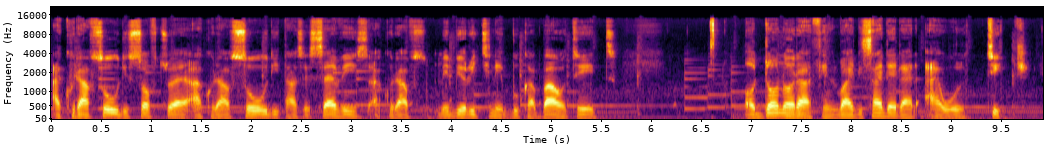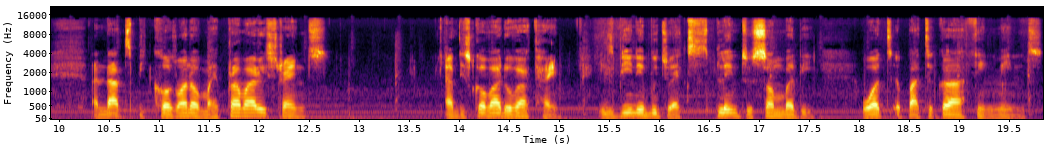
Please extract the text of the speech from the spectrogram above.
I could have sold the software, I could have sold it as a service, I could have maybe written a book about it or done other things, but I decided that I will teach. And that's because one of my primary strengths I've discovered over time is being able to explain to somebody what a particular thing means.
